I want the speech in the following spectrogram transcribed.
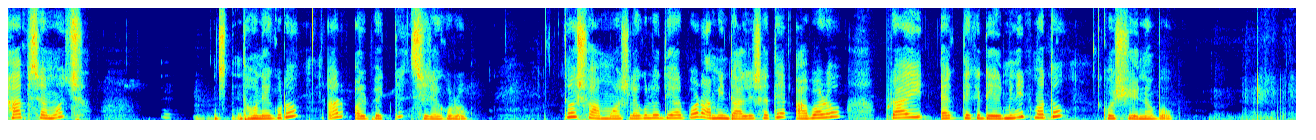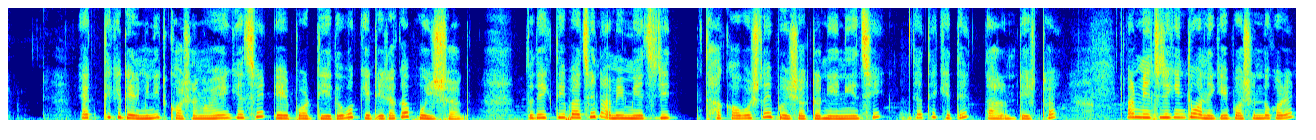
হাফ চামচ ধনে গুঁড়ো আর অল্প একটু জিরে গুঁড়ো। তো সব মশলাগুলো দেওয়ার পর আমি ডালের সাথে আবারও প্রায় এক থেকে দেড় মিনিট মতো কষিয়ে নেব। এক থেকে দেড় মিনিট কষানো হয়ে গেছে, এরপর দিয়ে দেবো কেটে রাখা পুঁই শাক। তো দেখতেই পাচ্ছেন, আমি মেচড়ি থাকা অবস্থায় পুঁই শাকটা নিয়ে নিয়েছি, যাতে খেতে দারুণ টেস্ট হয়। আর মেচড়ি কিন্তু অনেকেই পছন্দ করেন।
